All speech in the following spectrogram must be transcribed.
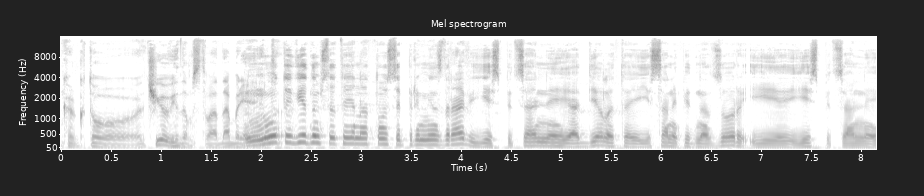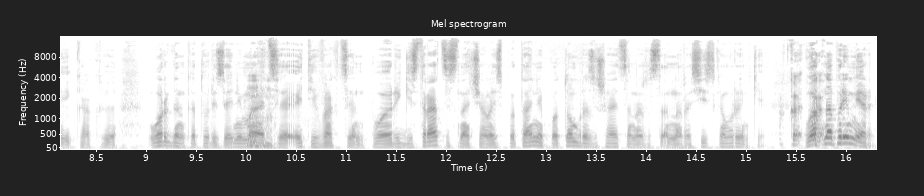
Кто, чье ведомство одобряет? Ну, это ведомство это относится при Минздраве. Есть специальный отдел, это и санэпиднадзор, и есть специальный как э, орган, который занимается этим вакцин. По регистрации сначала испытания, потом разрешается на, на российском рынке. Ка- Вот, а- например,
